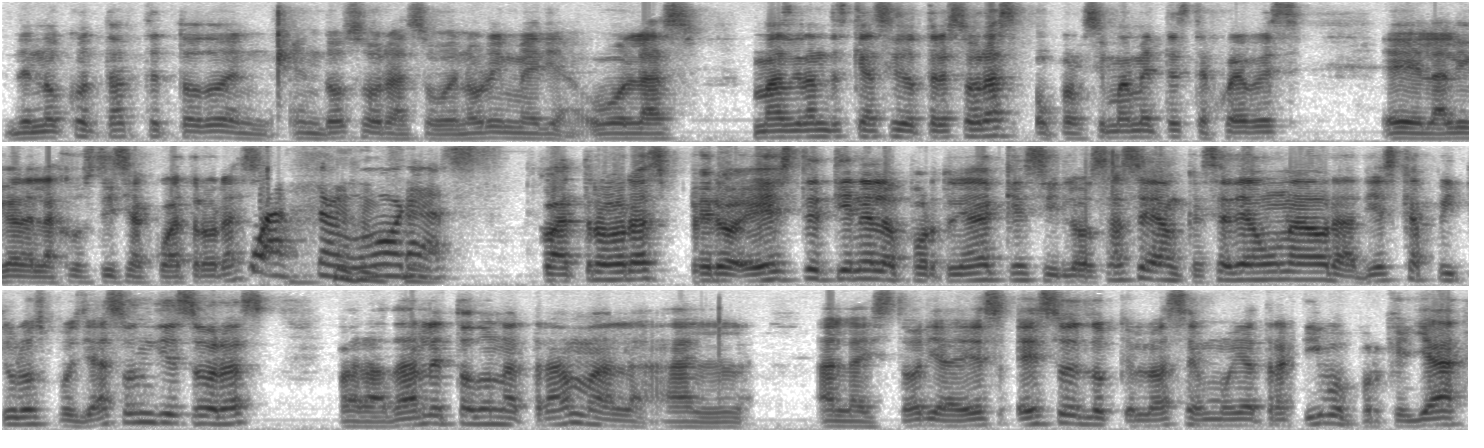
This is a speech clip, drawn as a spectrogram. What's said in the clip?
no contarte todo en, dos horas o en hora y media, o las más grandes que han sido tres horas, o próximamente este jueves eh, la Liga de la Justicia cuatro horas. Cuatro horas. cuatro horas, pero este tiene la oportunidad que si los hace, aunque sea de una hora, diez capítulos, pues ya son diez horas para darle toda una trama a a la historia. Es, eso es lo que lo hace muy atractivo, porque ya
